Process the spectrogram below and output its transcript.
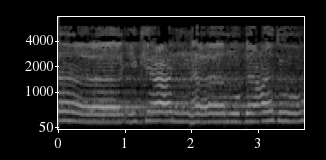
أولئك عنها مبعدون.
